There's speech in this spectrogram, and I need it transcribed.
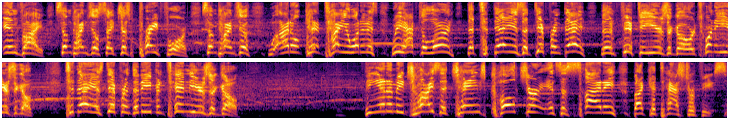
invite. Sometimes He'll say, just pray for it. Sometimes He'll, I don't, can't tell you what it is. We have to learn that today is a different day than 50 years ago or 20 years ago. Today is different than even 10 years ago. The enemy tries to change culture and society by catastrophes.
